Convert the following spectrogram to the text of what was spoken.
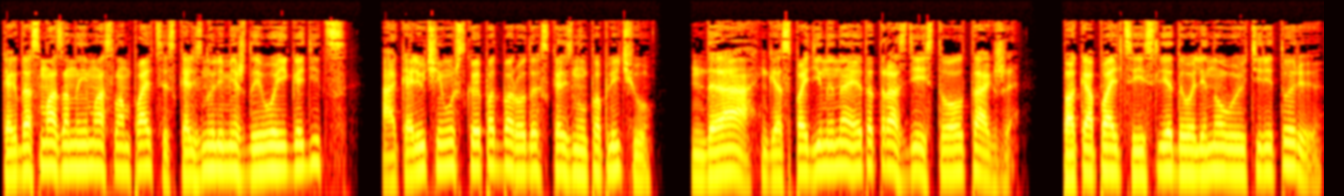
когда смазанные маслом пальцы скользнули между его ягодиц, а колючий мужской подбородок скользнул по плечу. Да, господин и на этот раз действовал так же. Пока пальцы исследовали новую территорию,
